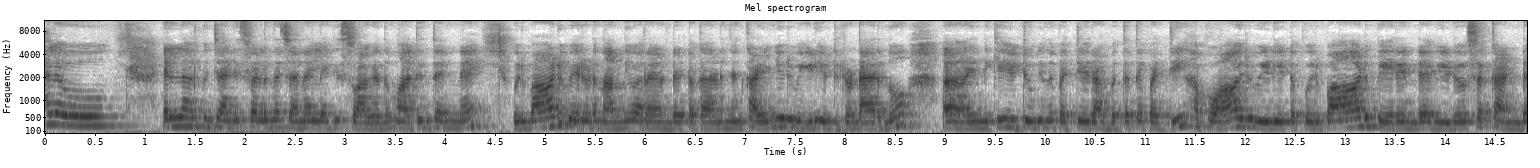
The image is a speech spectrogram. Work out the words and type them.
ഹലോ എല്ലാവർക്കും ചൈനീസ് വേൾഡ് എന്ന ചാനലിലേക്ക് സ്വാഗതം. ആദ്യം തന്നെ ഒരുപാട് പേരോട് നന്ദി പറയാനുണ്ട് കേട്ടോ. കാരണം ഞാൻ കഴിഞ്ഞൊരു വീഡിയോ ഇട്ടിട്ടുണ്ടായിരുന്നു. എനിക്ക് യൂട്യൂബിൽ നിന്ന് പറ്റിയ ഒരു അബദ്ധത്തെ പറ്റി. അപ്പോൾ ആ ഒരു വീഡിയോ ഇട്ടപ്പോൾ ഒരുപാട് പേര് എന്റെ വീഡിയോസ് കണ്ട്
